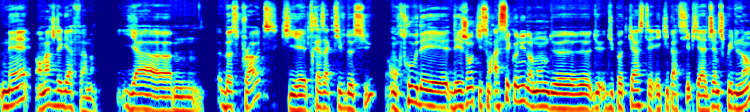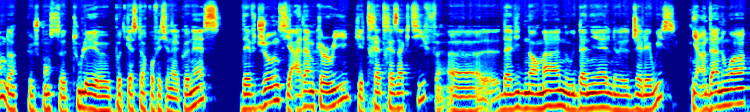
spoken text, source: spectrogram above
mais en marge des GAFAM. Il y a euh, Buzzsprout qui est très actif dessus. On retrouve des, des, gens qui sont assez connus dans le monde du, du, podcast et, qui participent. Il y a James Quidland, que je pense tous les euh, podcasteurs professionnels connaissent. Dave Jones, il y a Adam Curry qui est très très actif, euh, David Norman ou Daniel J. Lewis. Il y a un Danois,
